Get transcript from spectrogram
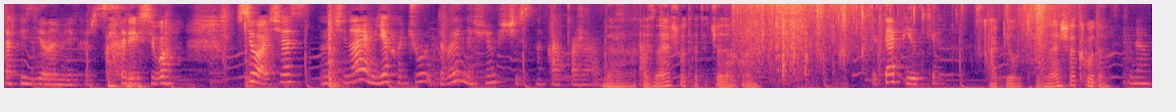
Так и сделаем, мне кажется, скорее всего. Все, а сейчас начинаем. Я хочу... Давай начнем с чеснока, пожалуйста. Да. А знаешь, вот это что такое? Это опилки. Опилки. Знаешь откуда? Да.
